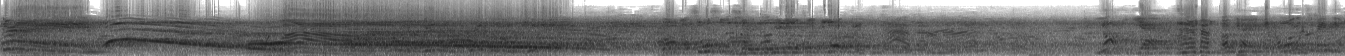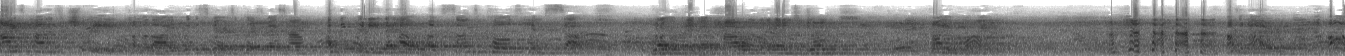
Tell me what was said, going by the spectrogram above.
three. Wow. Okay, in order to make the Ice Palace tree come alive with the spirit of Christmas, Oh. I think we need the help of Santa Claus himself. Right, okay, but how are we going to get him to join us? Oh, you're right. I don't know. Oh,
